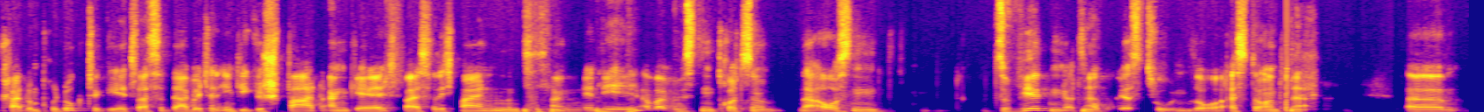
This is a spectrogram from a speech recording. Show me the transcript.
gerade um Produkte geht, weißt du, da wird dann irgendwie gespart an Geld, weißt du, was ich meine? Und mhm. sagen, nee, nee, mhm. aber wir müssen trotzdem nach außen so wirken, als ja. ob wir es tun, so, weißt du? Und, ähm,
